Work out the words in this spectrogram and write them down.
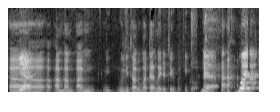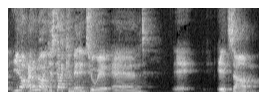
Uh, yeah. I'm, I'm, I'm, we can talk about that later too, but keep going. yeah. But, you know, I don't know. I just got committed to it and it, it's, um,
